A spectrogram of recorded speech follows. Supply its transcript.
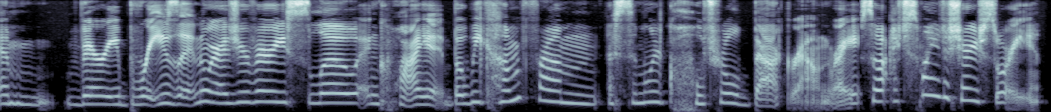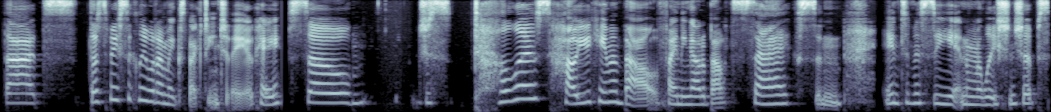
and very brazen, whereas you're very slow and quiet. But we come from a similar cultural background, right? So I just want you to share your story. That's that's basically what I'm expecting today, okay? So just tell us how you came about finding out about sex and intimacy and relationships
